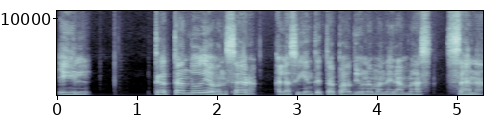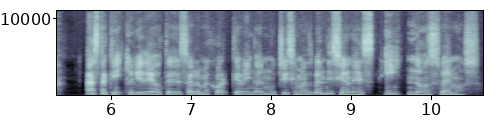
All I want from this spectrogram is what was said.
el, tratando de avanzar a la siguiente etapa de una manera más sana. Hasta aquí el video, te deseo lo mejor, que vengan muchísimas bendiciones y nos vemos.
